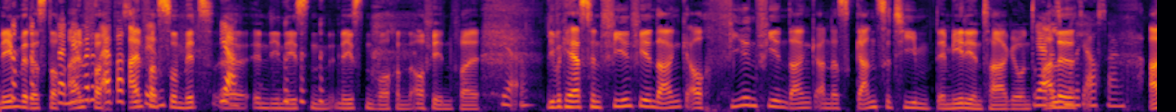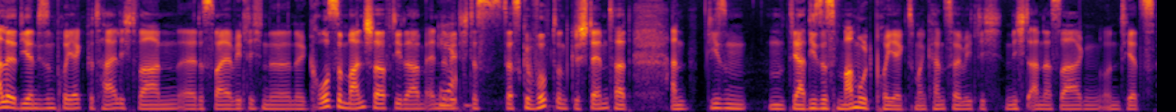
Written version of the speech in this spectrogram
nehmen wir das doch einfach, das einfach, so, einfach so, mit ja. äh, in die nächsten, nächsten Wochen, auf jeden Fall. Ja. Liebe Kerstin, vielen, vielen Dank. Auch vielen, vielen Dank an das ganze Team der Medientage und ja, alle, alle, die an diesem Projekt beteiligt waren. Äh, das war ja wirklich eine, eine große Mannschaft, die da am Ende wirklich das, das gewuppt und gestemmt hat an diesem ja, dieses Mammutprojekt, man kann es ja wirklich nicht anders sagen. Und jetzt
